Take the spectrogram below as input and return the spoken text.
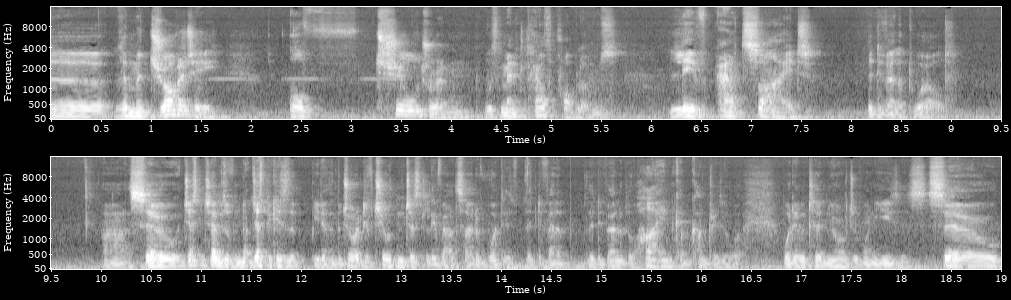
the the majority of children with mental health problems live outside the developed world. Uh, so just in terms of just because the you know the majority of children just live outside of what is the developed the developed or high income countries or whatever terminology one uses. So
